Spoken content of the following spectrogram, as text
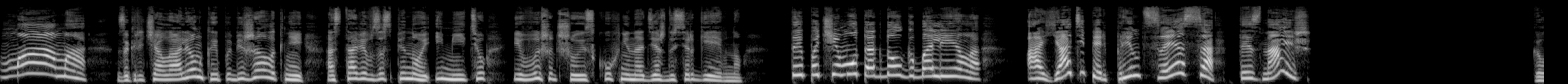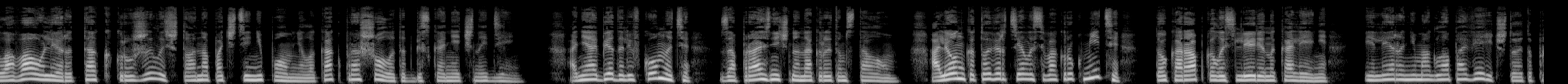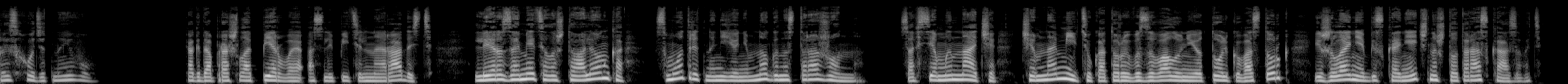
«Мама!» — закричала Аленка и побежала к ней, оставив за спиной и Митю, и вышедшую из кухни Надежду Сергеевну. «Ты почему так долго болела? А я теперь принцесса, ты знаешь?» Голова у Леры так кружилась, что она почти не помнила, как прошел этот бесконечный день. Они обедали в комнате за празднично накрытым столом. Аленка то вертелась вокруг Мити, то карабкалась Лере на колени, и Лера не могла поверить, что это происходит наяву. Когда прошла первая ослепительная радость, Лера заметила, что Аленка смотрит на нее немного настороженно совсем иначе, чем на Митю, который вызывал у нее только восторг и желание бесконечно что-то рассказывать.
